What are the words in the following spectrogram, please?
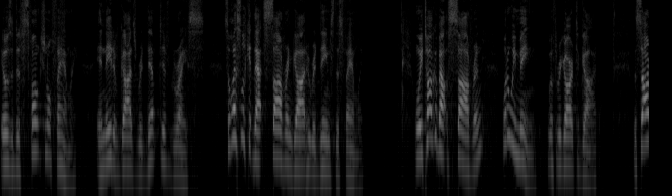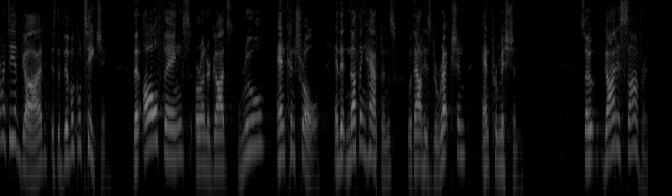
It was a dysfunctional family in need of God's redemptive grace. So let's look at that sovereign God who redeems this family. When we talk about sovereign, what do we mean with regard to God? The sovereignty of God is the biblical teaching that all things are under God's rule and control, and that nothing happens without his direction and permission. So God is sovereign.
